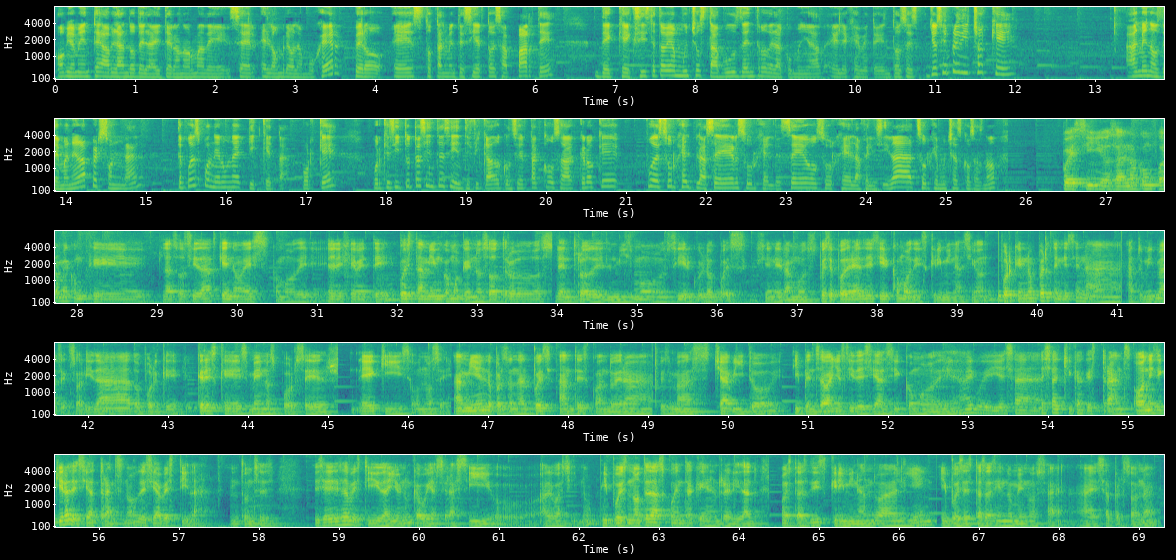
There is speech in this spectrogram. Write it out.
Obviamente hablando de la heteronorma de ser el hombre o la mujer, pero es totalmente cierto esa parte de que existe todavía muchos tabús dentro de la comunidad LGBT. Entonces, yo siempre he dicho que al menos de manera personal, te puedes poner una etiqueta. ¿Por qué? Porque si tú te sientes identificado con cierta cosa, creo que pues surge el placer, surge el deseo, surge la felicidad, surge muchas cosas, ¿no? Pues sí, o sea, no conforme con que la sociedad que no es como de LGBT, pues también como que nosotros dentro del mismo círculo pues generamos, pues se podría decir como discriminación, porque no pertenecen a, a tu misma sexualidad o porque crees que es menos por ser X o no sé. A mí en lo personal pues antes cuando era pues más chavito y pensaba yo sí decía así como de, ay güey, esa, esa chica que es trans, o ni siquiera decía trans, ¿no? Decía vestida. Entonces decía esa vestida, yo nunca voy a ser así o algo así, ¿no? Y pues no te das cuenta que en realidad o estás discriminando a alguien y pues estás haciendo menos a, a esa persona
